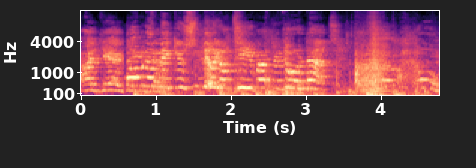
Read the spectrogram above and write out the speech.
I can't. I'm gonna make you spill your teeth after doing that. Oh.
